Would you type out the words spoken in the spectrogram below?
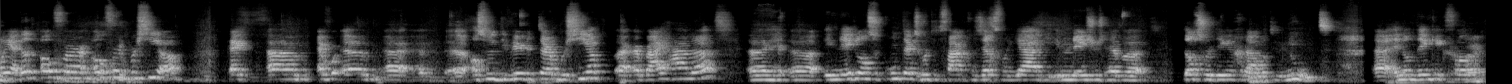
Oh ja, dat over, over het Bersiap. Kijk, ehm, er, ehm, eh, eh, als we die weer de term Bersiap eh, erbij halen. eh, eh, in Nederlandse context wordt het vaak gezegd van ja, die Indonesiërs hebben dat soort dingen gedaan wat u noemt. Eh, en dan denk ik van,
